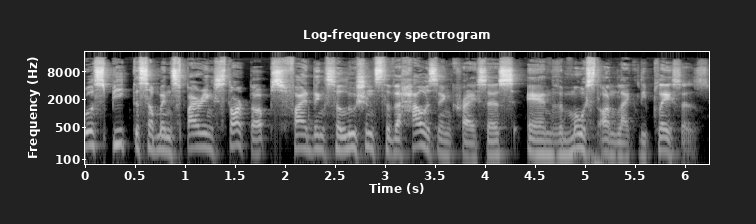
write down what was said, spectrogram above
We'll speak to some inspiring startups finding solutions to the housing crisis in the most unlikely places.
